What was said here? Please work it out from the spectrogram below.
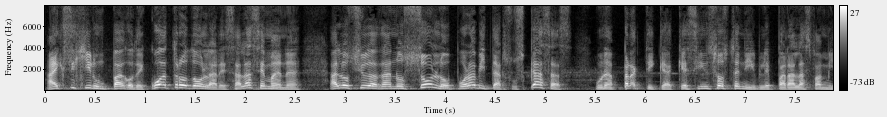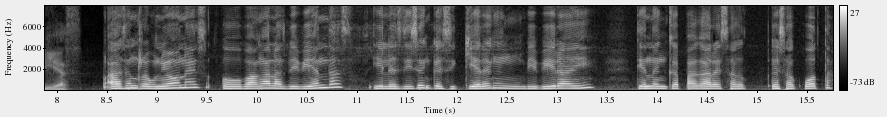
a exigir un pago de 4 dólares a la semana a los ciudadanos solo por habitar sus casas, una práctica que es insostenible para las familias. Hacen reuniones o van a las viviendas y les dicen que si quieren vivir ahí, tienen que pagar esa, esa cuota.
